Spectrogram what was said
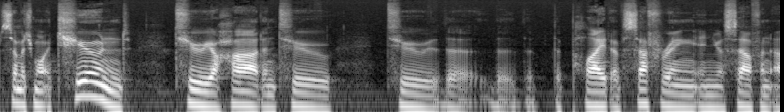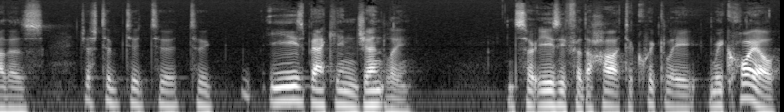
so much more attuned to your heart and to to the, the, the, the, plight of suffering in yourself and others, just to, to, to, to ease back in gently. It's so easy for the heart to quickly recoil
